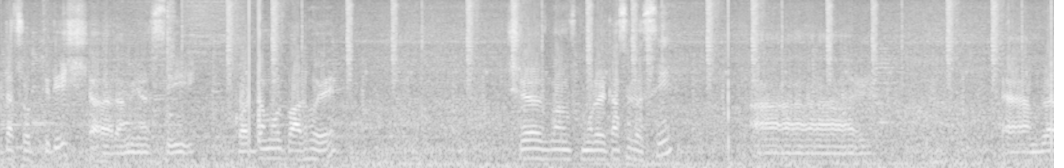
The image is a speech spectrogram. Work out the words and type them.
ছয়টা ছত্রিশ, আর আমি আছি কড্ডামোড় পার হয়ে সিরাজগঞ্জ মোড়ের কাছাকাছি। আর আমরা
